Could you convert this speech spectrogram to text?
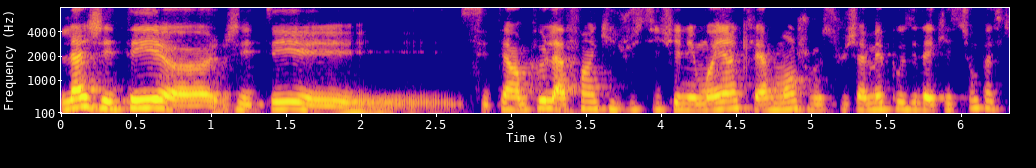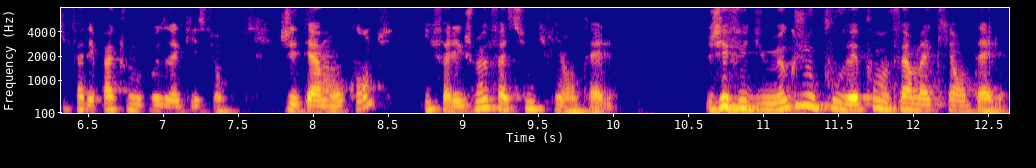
là j'étais, euh, j'étais, c'était un peu la fin qui justifiait les moyens. Clairement, je me suis jamais posé la question parce qu'il fallait pas que je me pose la question. J'étais à mon compte, il fallait que je me fasse une clientèle j'ai fait du mieux que je pouvais pour me faire ma clientèle.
